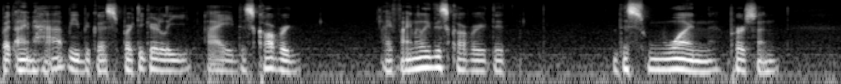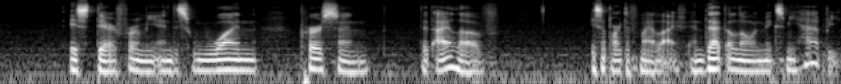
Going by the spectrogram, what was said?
but I'm happy because particularly I discovered, I finally discovered that this one person is there for me. And this one person that I love is a part of my life. And that alone makes me happy.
